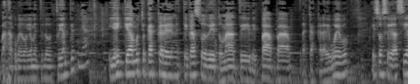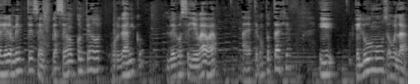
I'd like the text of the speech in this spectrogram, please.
van a comer obviamente los estudiantes. ¿Ya? Y ahí queda mucha cáscara, en este caso de tomate, de papa, la cáscara de huevo. Eso se hacía diariamente, se hacía en un contenedor orgánico, luego se llevaba a este compostaje y el humus o la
